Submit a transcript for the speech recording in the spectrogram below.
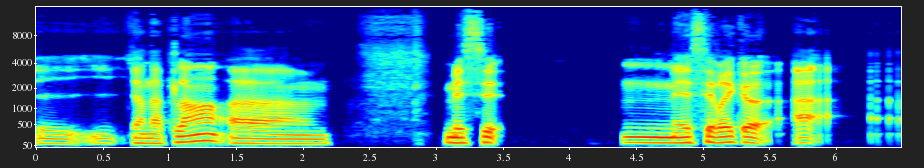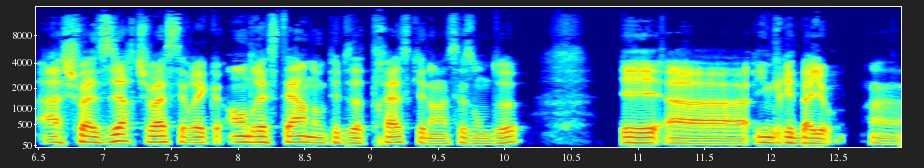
Il, y en a plein, mais c'est mais c'est vrai que à, à choisir, tu vois, c'est vrai que André Stern, donc l'épisode 13 qui est dans la saison 2, et euh, Ingrid Bayo, euh,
